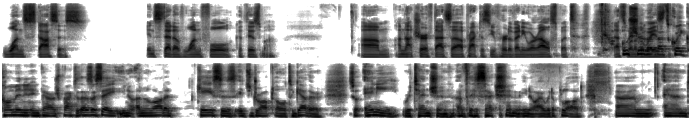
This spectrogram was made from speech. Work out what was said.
one stasis instead of one full kathisma. Um, I'm not sure if that's a practice you've heard of anywhere else, but that's oh, one sure, of the ways. That, that's quite common in, in parish practice. As I say, you know, in a lot of cases, it's dropped altogether. So any retention of this section, you know, I would applaud. Um, and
